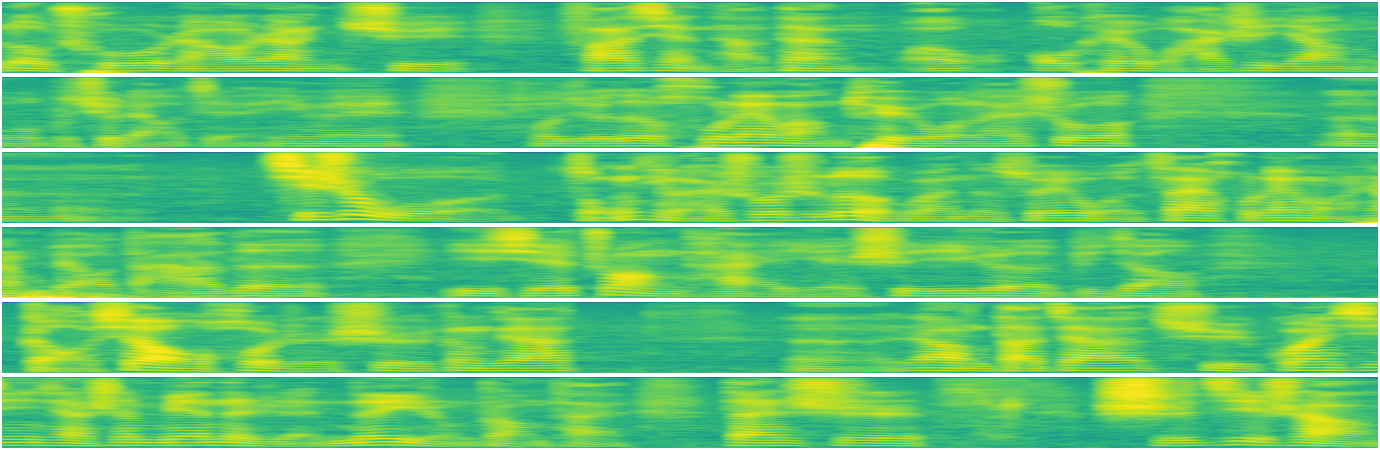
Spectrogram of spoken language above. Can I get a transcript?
露出，然后让你去发现它，但哦，OK，我还是一样的，我不去了解，因为我觉得互联网对于我来说，嗯，其实我总体来说是乐观的，所以我在互联网上表达的一些状态，也是一个比较搞笑，或者是更加呃让大家去关心一下身边的人的一种状态。但是实际上，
